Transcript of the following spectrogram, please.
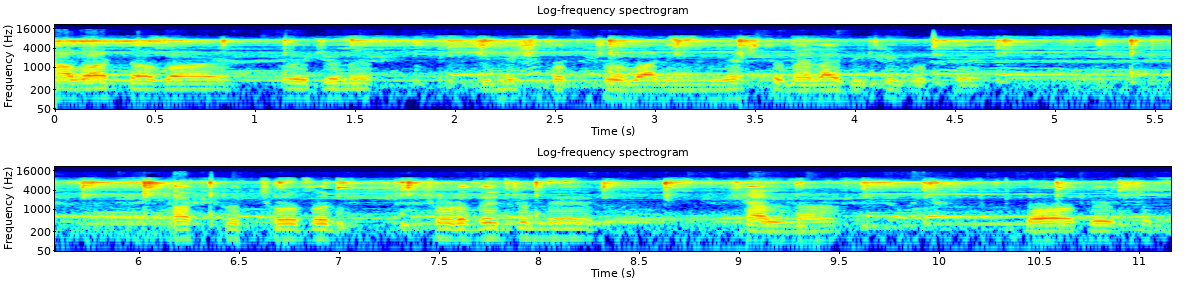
খাবার দাবার প্রয়োজনের জিনিসপত্র বানিয়ে নিয়ে আসতো মেলায় বিক্রি করতে। থাকতো ছোটদের ছোটদের জন্য খেলনা, বড়দের জন্য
